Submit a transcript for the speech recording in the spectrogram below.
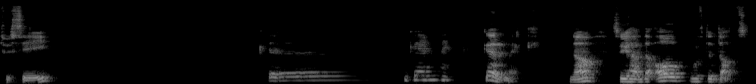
To see? Görmek. Görmek. No? So you have the O with the dots.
